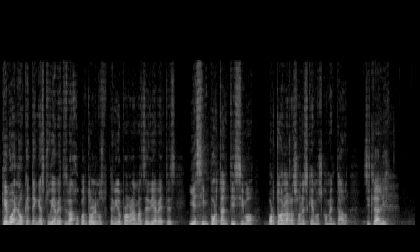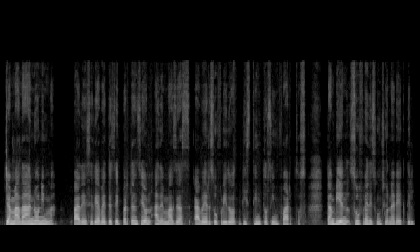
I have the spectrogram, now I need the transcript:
Qué bueno que tengas tu diabetes bajo control, hemos tenido programas de diabetes y es importantísimo por todas las razones que hemos comentado. Citlali. Llamada anónima. Padece diabetes e hipertensión, además de haber sufrido distintos infartos. También sufre disfunción eréctil.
